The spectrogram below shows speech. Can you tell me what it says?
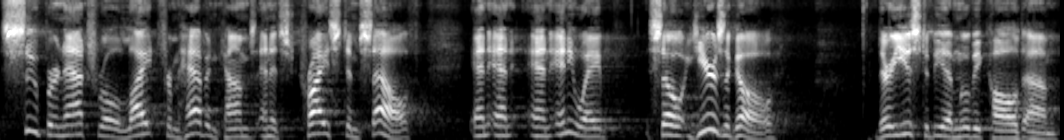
supernatural light from heaven comes, and it's Christ Himself. And, and, and anyway, so years ago, there used to be a movie called um,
